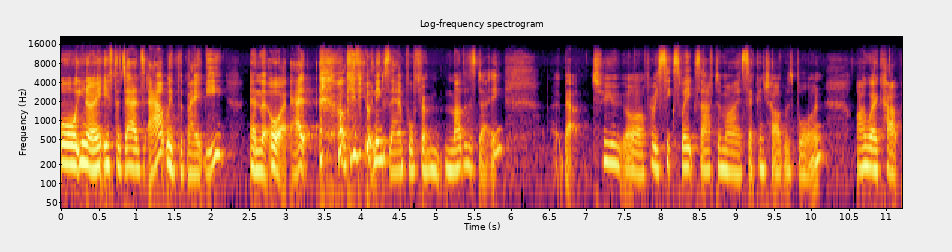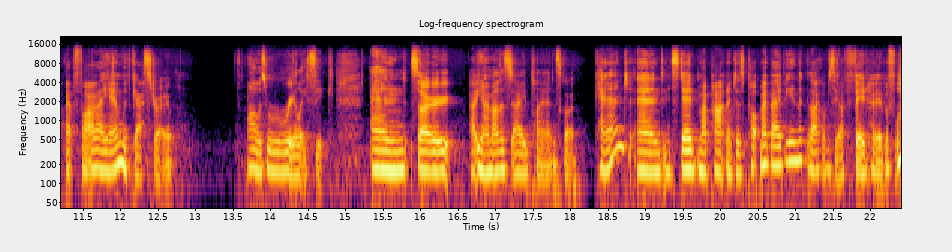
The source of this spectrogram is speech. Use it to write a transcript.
Or, you know, if the dad's out with the baby, and the, or at, I'll give you an example from Mother's Day. About two two, oh, probably six weeks after my second child was born, I woke up at 5 a.m. with gastro. I was really sick. And so, uh, you know, Mother's Day plans got canned and instead my partner just popped my baby in the like obviously I fed her before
